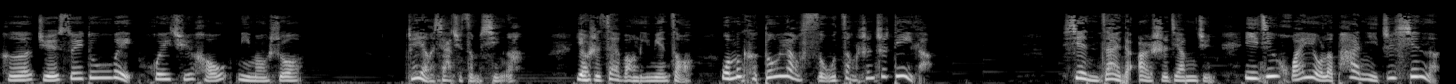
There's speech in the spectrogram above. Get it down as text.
和绝睢都尉挥渠侯密谋说：“这样下去怎么行啊？要是再往里面走，我们可都要死无葬身之地了。”现在的二世将军已经怀有了叛逆之心了，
